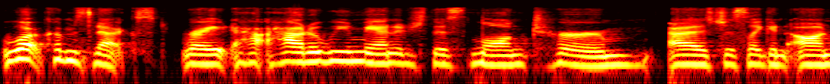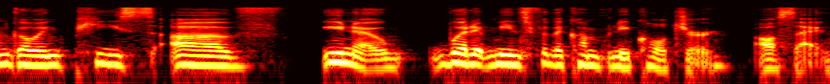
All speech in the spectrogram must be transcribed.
what comes next, right? How, how do we manage this long term as just like an ongoing piece of, you know, what it means for the company culture, I'll say.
